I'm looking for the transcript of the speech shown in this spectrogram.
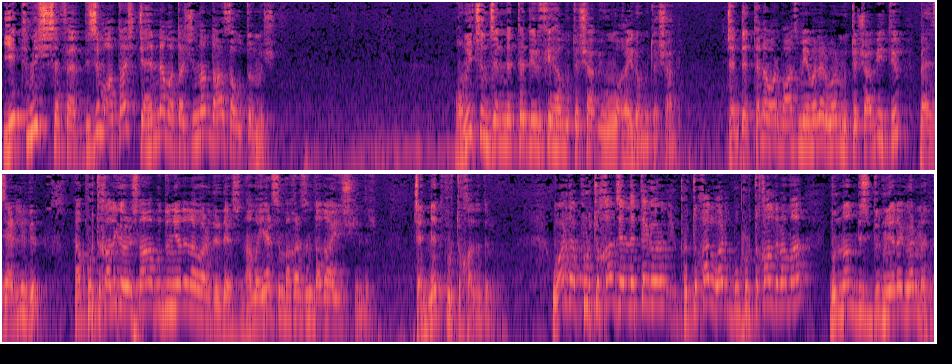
70 sefer bizim ataş cehennem ateşinden daha savutulmuş. Onun için cennettedir fiha muteşabihun ve gayre muteşabih. Cennette ne var? Bazı meyveler var müteşabihtir, benzerlidir. Ha portakalı görürsün, ha bu dünyada da vardır dersin. Ama yersin bakarsın tadı ayrı şekildir. Cennet portakalıdır. Var da portakal cennette gör, portakal var. Bu portakaldır ama bundan biz dünyada görmedik.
